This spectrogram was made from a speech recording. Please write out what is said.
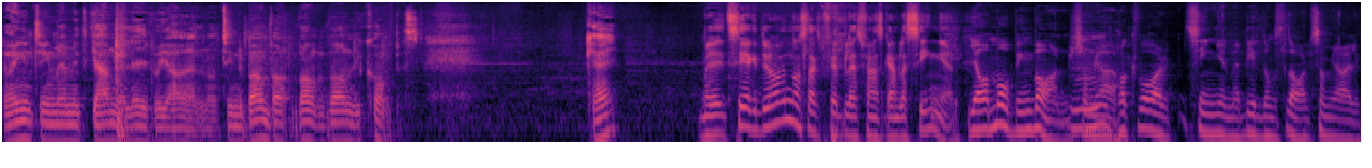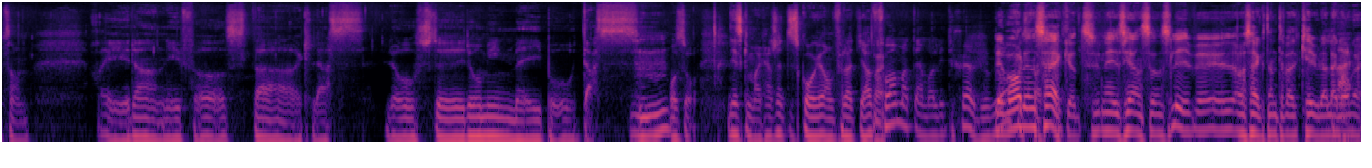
Det har ingenting med mitt gamla liv att göra eller någonting. Det är bara en van, van, vanlig kompis. Okej? Men Seger, du har väl någon slags fäbless för hans gamla singel? Ja, Mobbingbarn som Mm. jag har kvar singel med bildomslag som jag liksom Redan i första klass låste de in mig på dass. Mm. Och så. Det ska man kanske inte skoja om för att jag har för mig att den var lite Det självbiografisk. var den faktiskt. säkert. Nils Jensens liv har säkert inte varit kul alla Nej. gånger.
